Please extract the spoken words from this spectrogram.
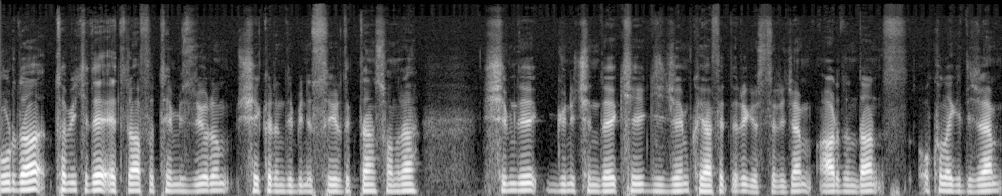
Burada tabii ki de etrafı temizliyorum. Shaker'ın dibini sıyırdıktan sonra şimdi gün içindeki giyeceğim kıyafetleri göstereceğim. Ardından okula gideceğim.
